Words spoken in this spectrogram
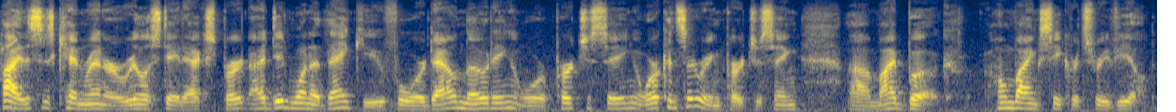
Hi, this is Kenn Renner, a real estate expert. I did want to thank you for downloading or purchasing or considering purchasing uh, my book, Home Buying Secrets Revealed.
